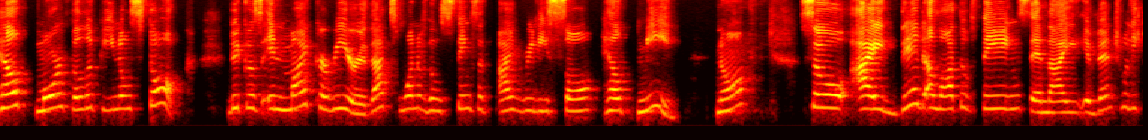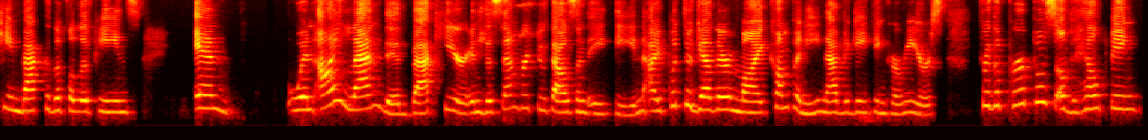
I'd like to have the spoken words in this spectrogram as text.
help more Filipinos talk because in my career that's one of those things that I really saw help me, no? So I did a lot of things and I eventually came back to the Philippines and when I landed back here in December 2018, I put together my company, Navigating Careers, for the purpose of helping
